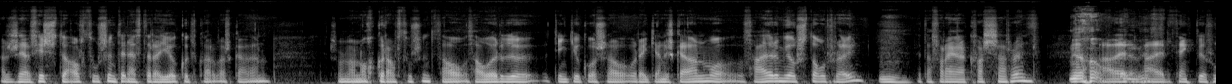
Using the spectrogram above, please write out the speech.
það er að segja fyrstu árþúsundin eftir að jökull kvarfa skaganum. Svona nokkur árþúsund þá, þá örðu dingjugós á Reykjanes skaganum og það eru mjög stór raun mm. þetta fræga kvassarraun það er, það er tengt við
